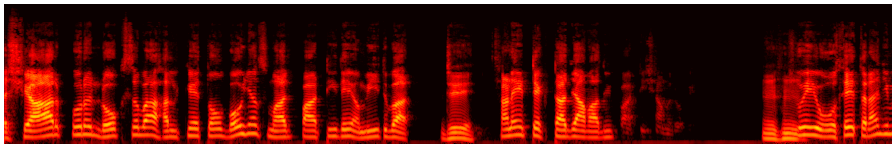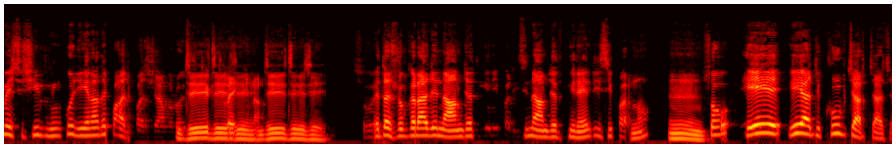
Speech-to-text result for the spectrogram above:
ਹੁਸ਼ਿਆਰਪੁਰ ਲੋਕ ਸਭਾ ਹਲਕੇ ਤੋਂ ਬਹੁਜਨ ਸਮਾਜ ਪਾਰਟੀ ਦੇ ਉਮੀਦਵਾਰ ਜੀ। ਸਣੇ ਟਿਕਟ ਅੱਜ ਆਮ ਆਦਮੀ ਪਾਰਟੀ ਸ਼ਾਮਲ ਹੋ ਗਏ। ਹੂੰ ਸੋ ਇਹ ਉਸੇ ਤਰ੍ਹਾਂ ਜਿਵੇਂ ਸੁਸ਼ੀਲ ਰਿੰਕੂ ਜੀ ਇਹਨਾਂ ਦੇ ਭਾਜਪਾ ਸ਼ਾਮਲ ਹੋਏ ਜੀ ਜੀ ਜੀ। ਜੀ ਜੀ ਜੀ। ਸੋ ਇਹ ਤਾਂ ਸ਼ੁਕਰ ਆ ਜੇ ਨਾਮਜ਼ਦਗੀ ਨਹੀਂ ਭਰੀ ਸੀ ਨਾਮਜ਼ਦਗੀ ਰਹਿੰਦੀ ਸੀ ਭਰਨੋਂ। ਸੋ ਇਹ ਇਹ ਅੱਜ ਖੂਬ ਚਰਚਾ 'ਚ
